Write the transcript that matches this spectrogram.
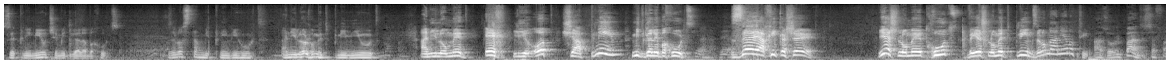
זה פנימיות שמתגלה בחוץ. זה לא סתם מפנימיות, אני לא לומד פנימיות. אני לומד איך לראות שהפנים מתגלה בחוץ. זה הכי קשה. יש לומד חוץ ויש לומד פנים, זה לא מעניין אותי. אה, זה אולפן, זה שפה.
